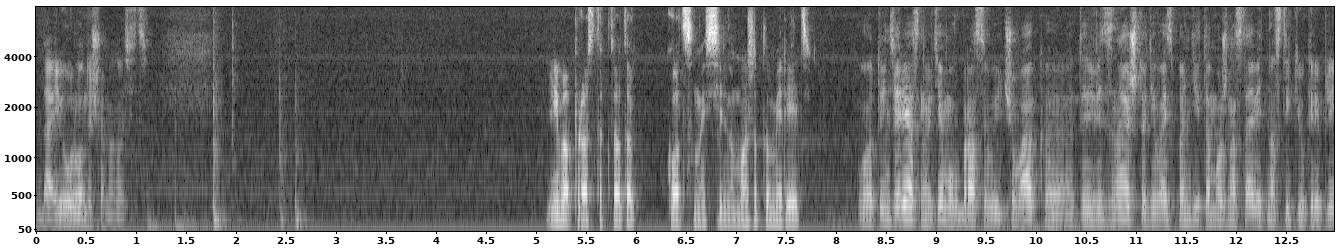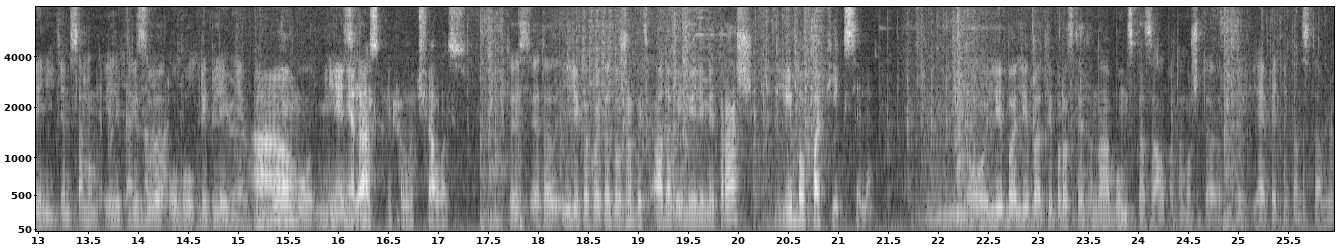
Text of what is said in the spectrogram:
Да, и урон еще наносится. Либо просто кто-то коцанный сильно может умереть. Вот интересную тему вбрасывает чувак. Э, Ты ведь знаешь, что девайс бандита можно ставить на стыке укреплений, тем самым электризуя оба укрепления. По-моему, А, у меня нельзя. ни разу не получалось. То есть это или какой-то должен быть адовый миллиметраж, Либо пофиксили. Ну, либо, либо ты просто это на обум сказал, потому что... Ой, я опять не там ставлю.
